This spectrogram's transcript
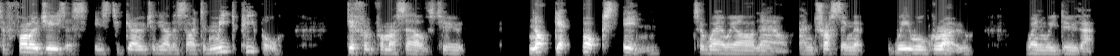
to follow Jesus is to go to the other side, to meet people different from ourselves, to not get boxed in to where we are now and trusting that we will grow when we do that.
